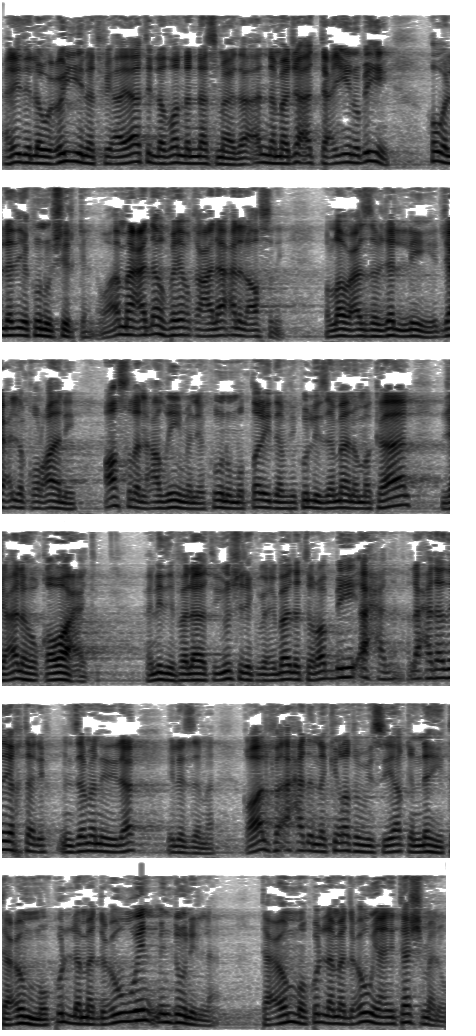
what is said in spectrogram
حينئذ لو عينت في آيات لظن الناس ماذا؟ أن ما جاء التعيين به هو الذي يكون شركا وأما عداه فيبقى على على الأصل. والله عز وجل جعل القرآن أصلا عظيما يكون مضطردا في كل زمان ومكان جعله قواعد. حينئذ فلا يشرك بعبادة ربه احدا الاحد هذا يختلف من زمن إلى إلى الزمان. قال فأحد النكره في سياق النهي تعم كل مدعو من دون الله. تعم كل مدعو يعني تشمل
